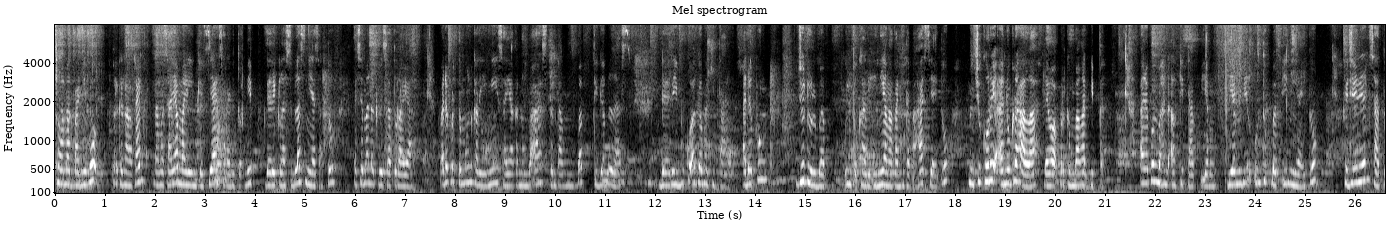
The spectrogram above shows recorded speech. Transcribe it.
Selamat pagi Bu, perkenalkan nama saya Mailin Kesia Saragi Turnip dari kelas 11 MIA 1 SMA Negeri 1 Raya. Pada pertemuan kali ini saya akan membahas tentang bab 13 dari buku agama kita. Adapun judul bab untuk kali ini yang akan kita bahas yaitu mensyukuri anugerah Allah lewat perkembangan iptek. Adapun bahan Alkitab yang diambil untuk bab ini yaitu Kejadian 1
